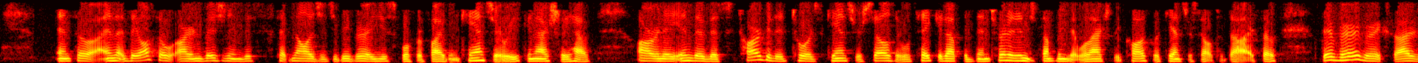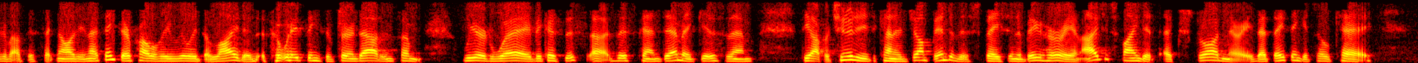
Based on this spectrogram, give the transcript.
And so, and they also are envisioning this technology to be very useful for fighting cancer, where you can actually have RNA in there that's targeted towards cancer cells. It will take it up and then turn it into something that will actually cause the cancer cell to die. So they're very, very excited about this technology. And I think they're probably really delighted at the way things have turned out in some weird way because this, uh, this pandemic gives them the opportunity to kind of jump into this space in a big hurry. And I just find it extraordinary that they think it's okay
